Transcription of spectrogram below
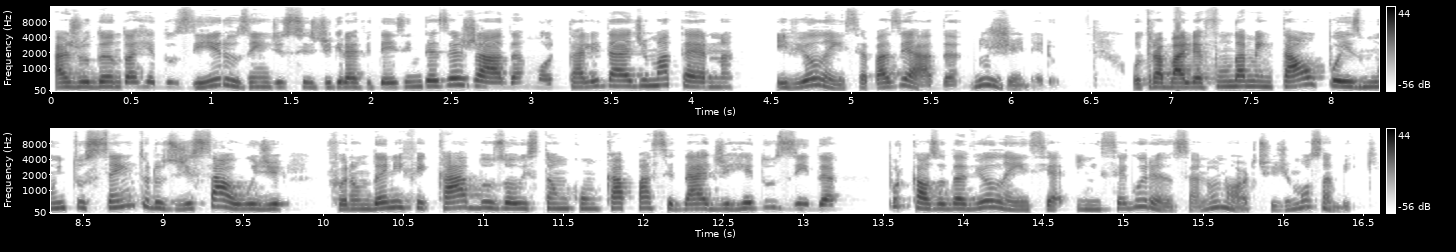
ajudando a reduzir os índices de gravidez indesejada, mortalidade materna e violência baseada no gênero. O trabalho é fundamental, pois muitos centros de saúde foram danificados ou estão com capacidade reduzida por causa da violência e insegurança no norte de Moçambique.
